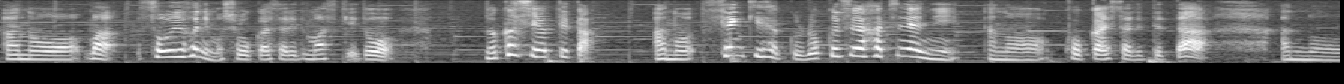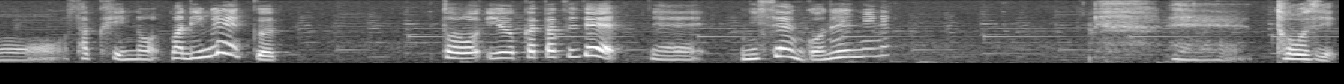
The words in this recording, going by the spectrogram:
あの、まあ、そういうふうにも紹介されてますけど昔やってたあの1968年にあの公開されてたあの作品の、まあ、リメイクという形で、えー、2005年にね、えー、当時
